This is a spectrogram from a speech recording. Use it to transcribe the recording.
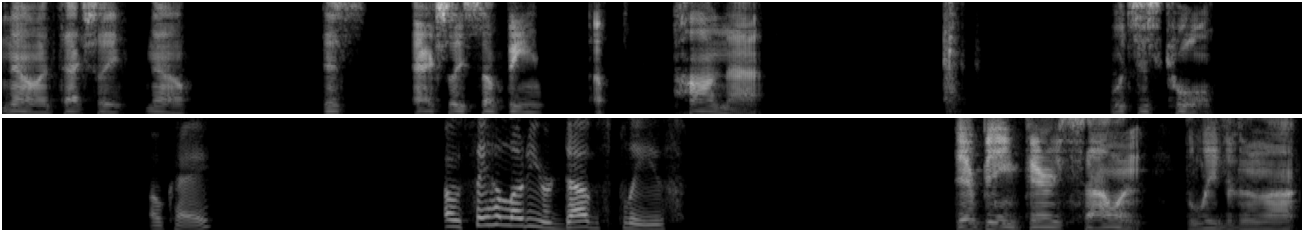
No, it's actually no. There's actually something upon that, which is cool. Okay. Oh, say hello to your doves, please. They're being very silent, believe it or not.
